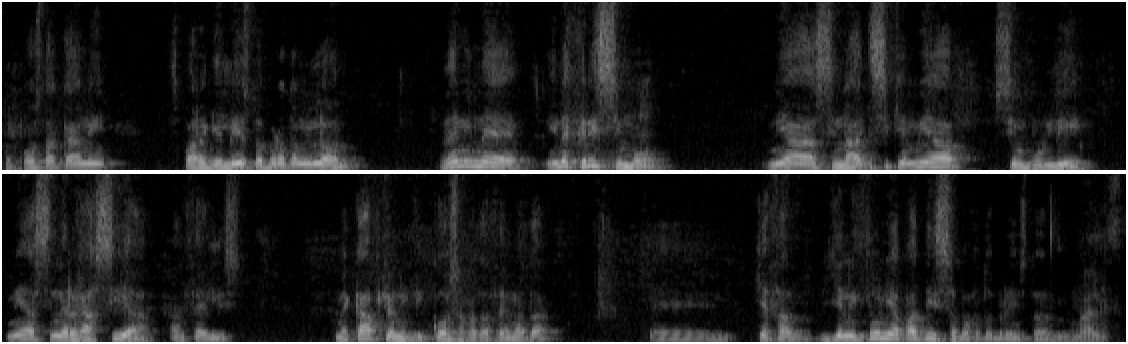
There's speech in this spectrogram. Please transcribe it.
το πώς θα κάνει τις παραγγελίες των πρώτων υλών. Δεν είναι, είναι χρήσιμο μια συνάντηση και μια συμβουλή, μια συνεργασία, αν θέλεις, με κάποιον ειδικό σε αυτά τα θέματα ε, και θα γεννηθούν οι απαντήσεις από αυτό το brainstorming. Μάλιστα.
